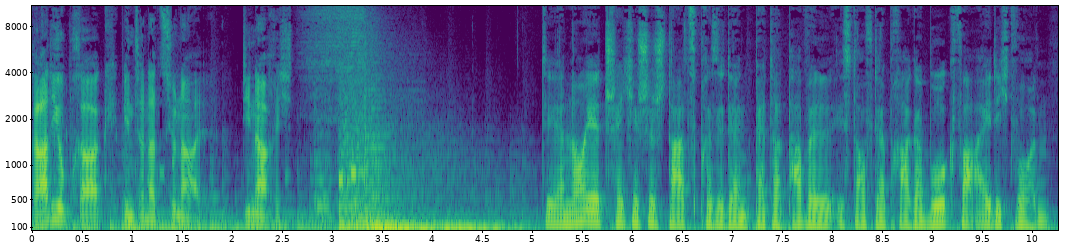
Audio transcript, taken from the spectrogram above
Radio Prag International. Die Nachrichten. Der neue tschechische Staatspräsident Petr Pavel ist auf der Prager Burg vereidigt worden.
